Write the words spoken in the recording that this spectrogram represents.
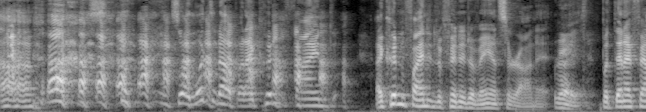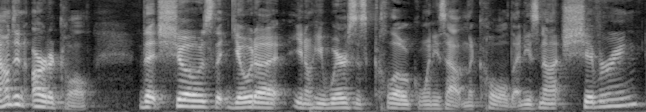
Um, so, so I looked it up and I couldn't find I couldn't find a definitive answer on it. Right. But then I found an article that shows that Yoda, you know, he wears his cloak when he's out in the cold and he's not shivering.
